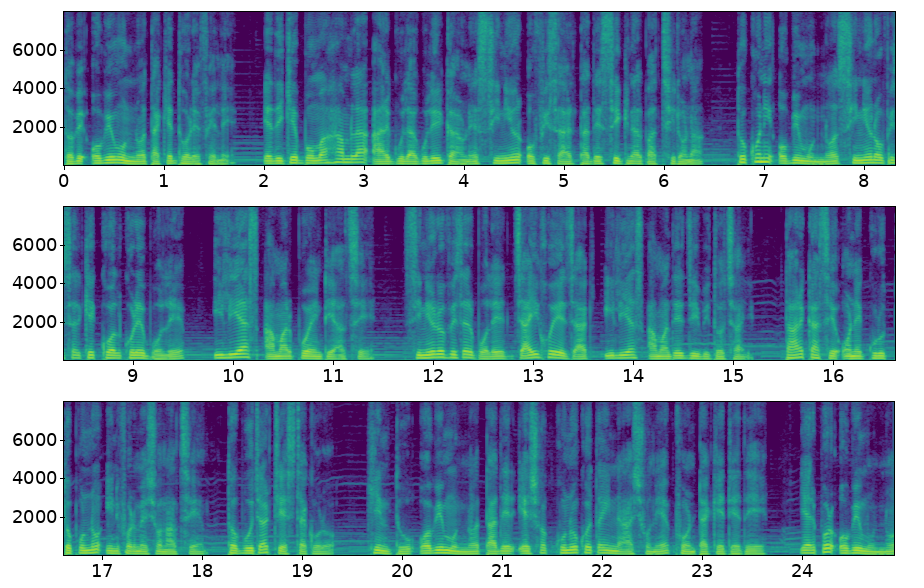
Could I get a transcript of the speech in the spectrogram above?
তবে অভিমন্যু তাকে ধরে ফেলে। এদিকে বোমা হামলা আর গুলাগুলির কারণে সিনিয়র অফিসার তাদের সিগন্যাল পাচ্ছিল না। তখনই অভিমন্যু সিনিয়র অফিসারকে কল করে বলে, ইলিয়াস আমার পয়েন্টে আছে। সিনিয়র অফিসার বলে, যাই হয়ে যাক, ইলিয়াস আমাদের জীবিত চাই। তার কাছে অনেক গুরুত্বপূর্ণ ইনফরমেশন আছে। তো বোঝার চেষ্টা করো। কিন্তু অভিমন্যু তাদের এসব কোনো কথাই না শুনে ফোনটা কেটে দেয়। এরপর অভিমন্যু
